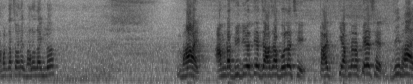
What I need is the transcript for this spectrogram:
আমার কাছে অনেক ভালো লাগল। ভাই আমরা ভিডিও দিয়ে যা যা বলেছি তাই কি আপনারা পেয়েছেন? জি ভাই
